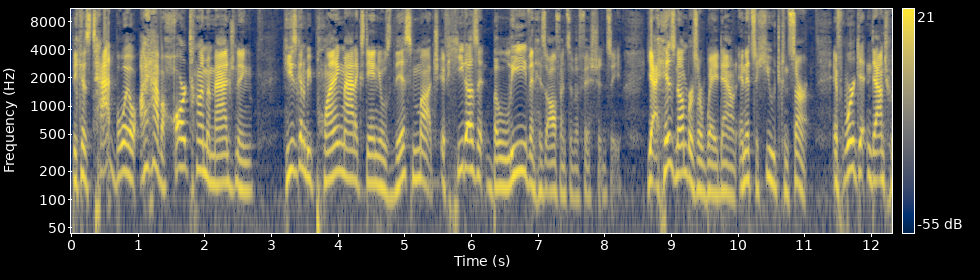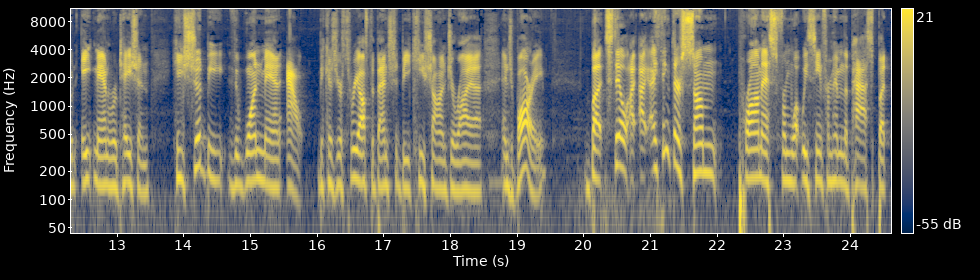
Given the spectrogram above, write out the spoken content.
Because Tad Boyle, I have a hard time imagining he's going to be playing Maddox Daniels this much if he doesn't believe in his offensive efficiency. Yeah, his numbers are way down, and it's a huge concern. If we're getting down to an eight man rotation, he should be the one man out because your three off the bench should be Keeshawn, Jeriah, and Jabari. But still, I, I think there's some promise from what we've seen from him in the past, but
